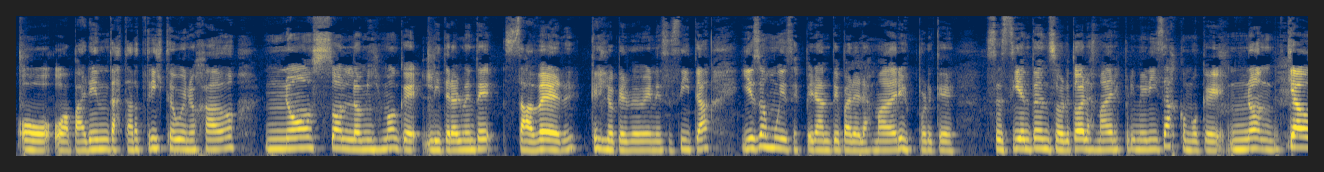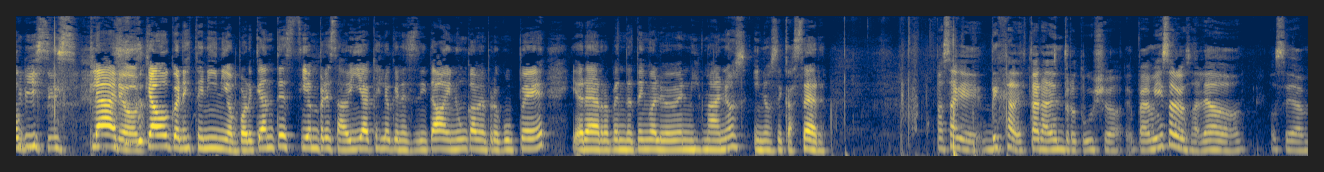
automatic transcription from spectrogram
o, o, aparenta estar triste o enojado no son lo mismo que literalmente saber qué es lo que el bebé necesita. Y eso es muy desesperante para las madres porque se sienten, sobre todo las madres primerizas, como que no. ¿Qué hago? Crisis. Claro, ¿qué hago con este niño? Porque antes siempre sabía qué es lo que necesitaba y nunca me preocupé, y ahora de repente tengo al bebé en mis manos y no sé qué hacer. Pasa que deja de estar adentro tuyo. Para mí es algo salado. O sea,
